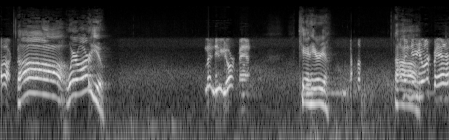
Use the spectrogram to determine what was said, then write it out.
fuck? Oh, where are you? I'm in New York, man. Can't hear you. I'm in New York, man.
